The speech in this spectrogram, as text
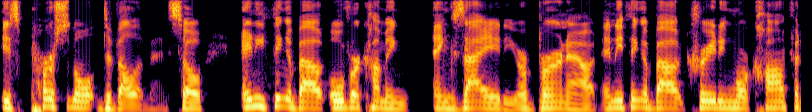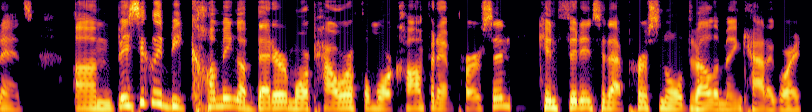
is personal development. So anything about overcoming anxiety or burnout, anything about creating more confidence, um, basically becoming a better, more powerful, more confident person can fit into that personal development category.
